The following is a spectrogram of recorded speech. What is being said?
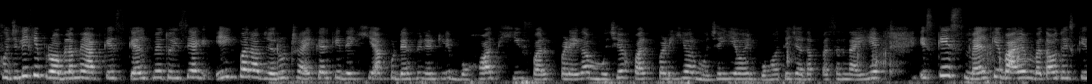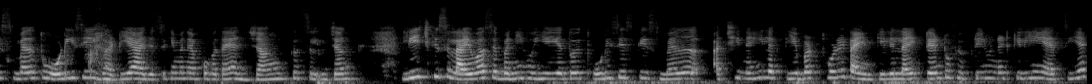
खुजली की प्रॉब्लम है आपके स्केल्प में तो इसे एक बार आप ज़रूर ट्राई करके देखिए। आपको डेफिनेटली बहुत ही फ़र्क पड़ेगा। मुझे फ़र्क पड़ी है और मुझे ये ऑयल बहुत ही ज़्यादा पसंद आई है। इसके स्मेल के बारे में बताओ। तो इसकी स्मेल थोड़ी सी घटिया है, जैसे कि मैंने आपको बताया जंक जंक लीच की सलाइवा से बनी हुई है ये तो थोड़ी सी इसकी स्मेल अच्छी नहीं लगती है बट थोड़े टाइम के लिए like ten to fifteen minute के लिए ही ऐसी है।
